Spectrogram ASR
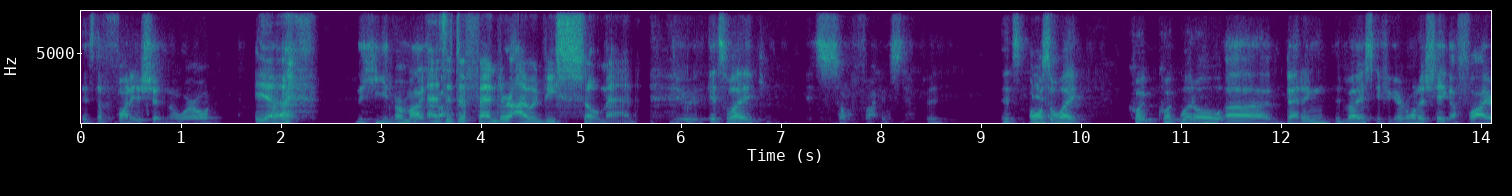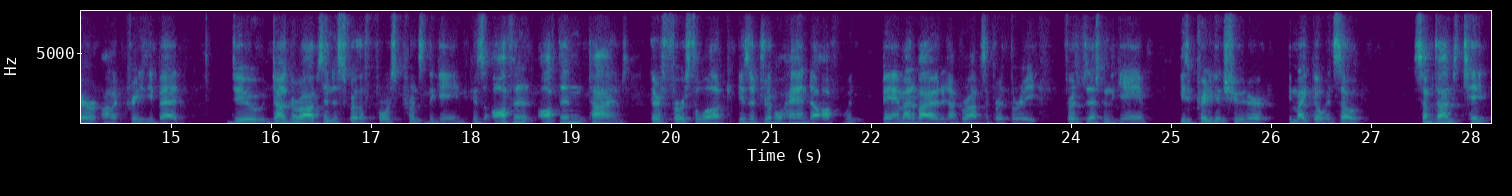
It's the funniest shit in the world. Yeah. The Heat are my As a defender, I would be so mad. dude. It's like it's so fucking stupid. It's also like quick quick little uh betting advice. If you ever want to take a flyer on a crazy bet, do Duncan Robinson to score the first prints of the game because often oftentimes their first look is a dribble handoff with Bam Adebayo to Duncan Robinson for three, first possession of the game. He's a pretty good shooter. He might go and so sometimes take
